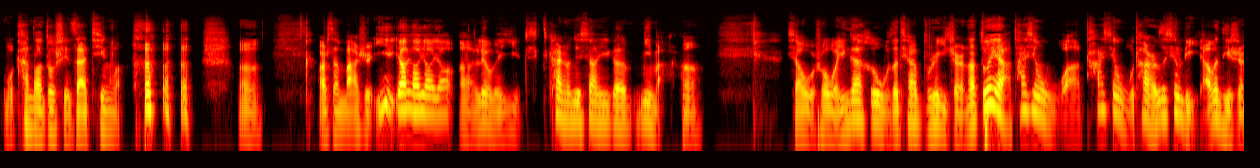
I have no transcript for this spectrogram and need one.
我看到都谁在听了，嗯，二三八是一幺幺幺幺啊，六个一，看上去像一个密码啊。小五说：“我应该和武则天不是一支那对呀，他姓武啊，他姓武，他儿子姓李啊。问题是，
